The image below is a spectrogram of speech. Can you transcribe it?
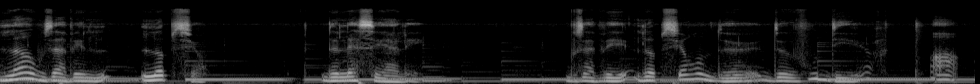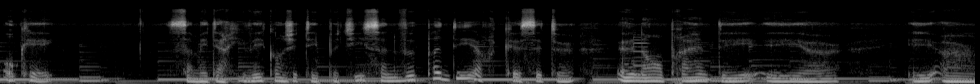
Là, vous avez l'option de laisser aller. Vous avez l'option de, de, vous dire, ah, ok, ça m'est arrivé quand j'étais petit, ça ne veut pas dire que c'est une empreinte et, et, euh, et un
